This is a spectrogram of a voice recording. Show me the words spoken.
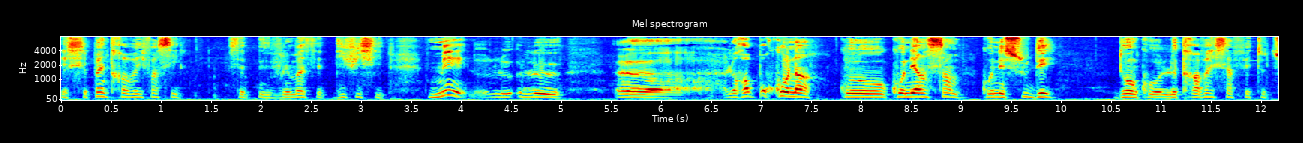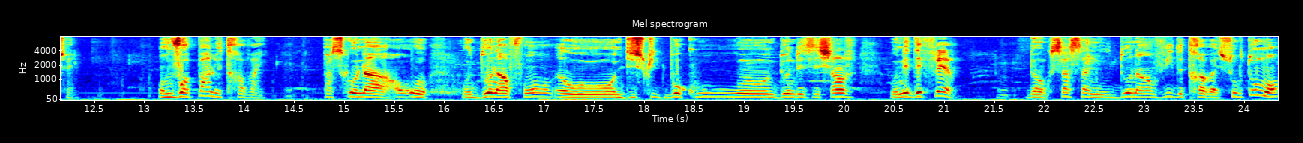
Et c'est pas un travail facile. C'est vraiment difficile. Mais le, le rapport qu'on a, qu'on est ensemble, qu'on est soudés, donc euh, le travail, ça fait tout seul. On voit pas le travail. Parce qu'on a, on, on donne à fond, on discute beaucoup, on donne des échanges. On est des frères. Donc ça, ça nous donne envie de travailler. Surtout moi.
